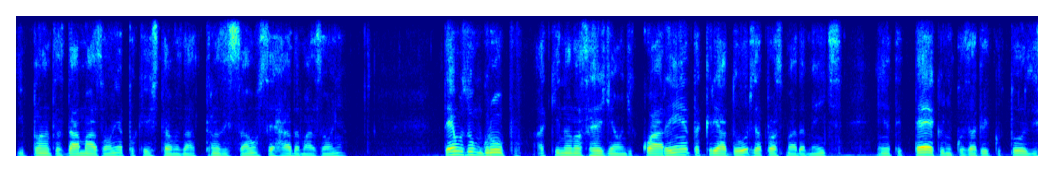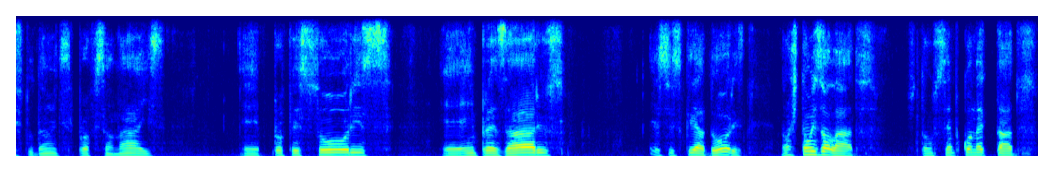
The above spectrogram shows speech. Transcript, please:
e plantas da Amazônia, porque estamos na transição Cerrado-Amazônia. Temos um grupo aqui na nossa região de 40 criadores aproximadamente, entre técnicos, agricultores, estudantes, profissionais, é, professores, é, empresários. Esses criadores não estão isolados, estão sempre conectados,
